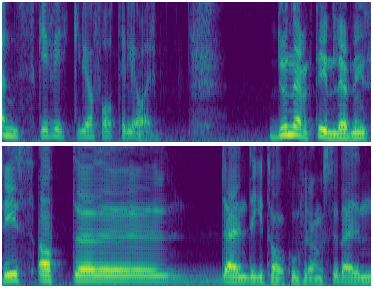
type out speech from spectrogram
ønsker virkelig å få til i år. Du nevnte innledningsvis at uh, det er en digital konferanse, det er en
